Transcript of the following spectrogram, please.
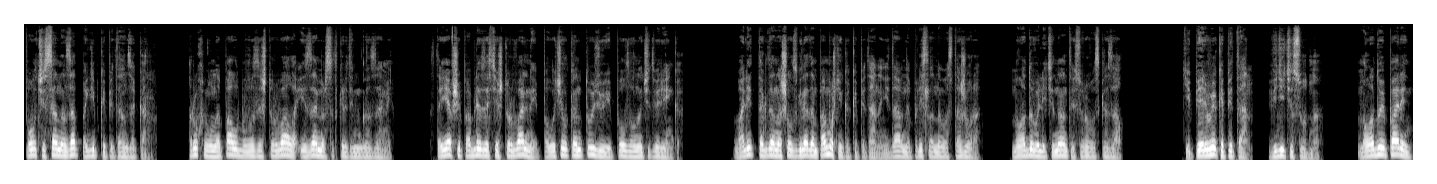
Полчаса назад погиб капитан Закар. Рухнул на палубу возле штурвала и замер с открытыми глазами. Стоявший поблизости штурвальный получил контузию и ползал на четвереньках. Валид тогда нашел взглядом помощника капитана, недавно присланного стажера, молодого лейтенанта, и сурово сказал. «Теперь вы, капитан, ведите судно». Молодой парень,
